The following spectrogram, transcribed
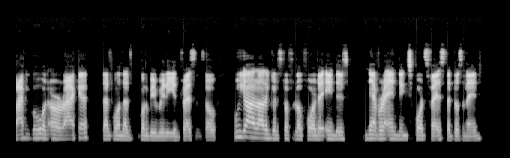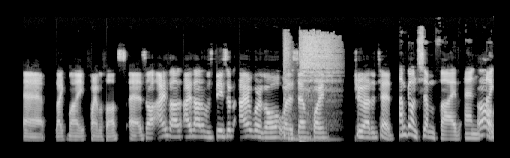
Bakugo and Uraraka, that's one that's going to be really interesting. So we got a lot of good stuff to look forward to in this never-ending sports fest that doesn't end. Uh, like my final thoughts. Uh, so I thought I thought it was decent. I will go with a seven point two out of ten. I'm going seven five, and Oh. I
